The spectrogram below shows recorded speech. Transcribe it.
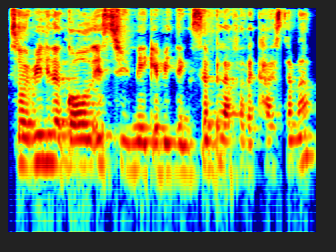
So, really, the goal is to make everything simpler for the customer.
